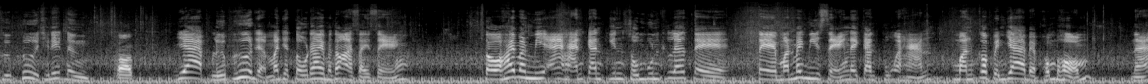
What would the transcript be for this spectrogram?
คือพืชชนิดหนึ่งครับ หญ้าหรือพืชเนี่ยมันจะโตได้มันต้องอาศัยแสง ต่อให้มันมีอาหารการกินสมบูรณ์แล้วแต่ แต่มันไม่มีแสงในการปรุงอาหาร มันก็เป็นหญ้าแบบผอมๆนะ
